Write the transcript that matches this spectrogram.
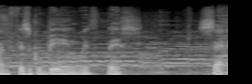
and physical being with this set.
